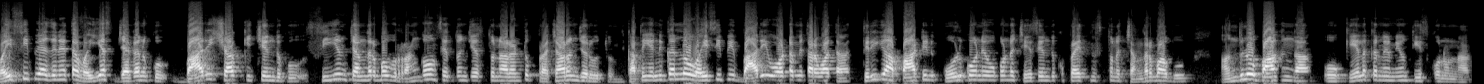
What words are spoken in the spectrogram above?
వైసీపీ అధినేత వైఎస్ జగన్కు భారీ షాక్ ఇచ్చేందుకు సీఎం చంద్రబాబు రంగం సిద్ధం చేస్తున్నారంటూ ప్రచారం జరుగుతుంది. గత ఎన్నికల్లో వైసీపీ భారీ ఓటమి తర్వాత తిరిగి ఆ పార్టీని కోలుకోనివ్వకుండా చేసేందుకు ప్రయత్నిస్తున్న చంద్రబాబు అందులో భాగంగా ఓ కీలక నిర్ణయం తీసుకోనున్నారు.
